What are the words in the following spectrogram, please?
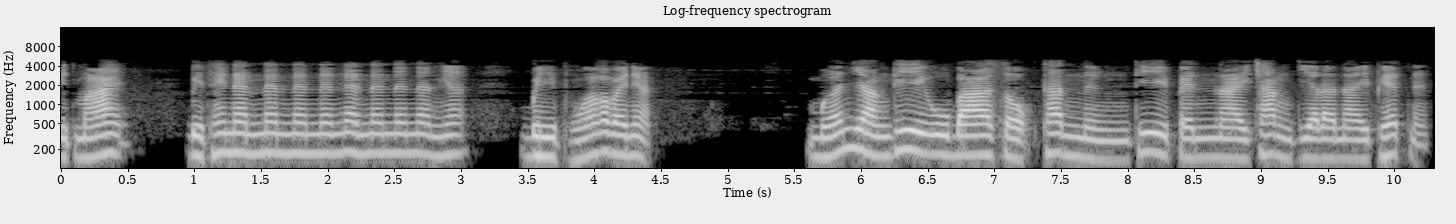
บิดไม้ บิดให้แน่นแน่นแน่นแน่นแน่นแน่นแน่นแน่นเงี้ย บีบหัวเข้าไปเนี่ย เหมือนอย่างที่อุบาสกท่านหนึ่งที่เป็นนายช่างเกียรนายเพชรเนี่ย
